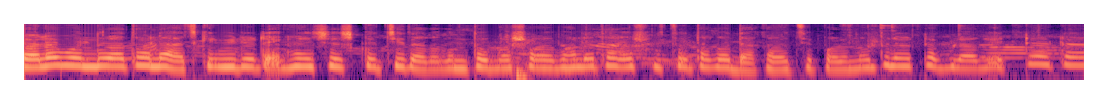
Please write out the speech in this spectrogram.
চলো বন্ধুরা তাহলে আজকে ভিডিওটা এখানে শেষ করছি। ততক্ষণ তোমরা সবাই ভালো থাকো সুস্থ থাকো। দেখা হচ্ছে পরে নতুন একটা ব্লগে টাটা।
